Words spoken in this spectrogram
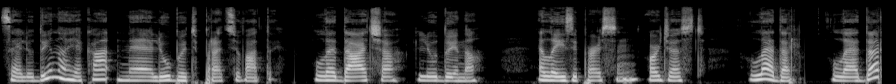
це людина, яка не любить працювати. Ледача людина. A lazy person. Or just ледар. Ледар.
